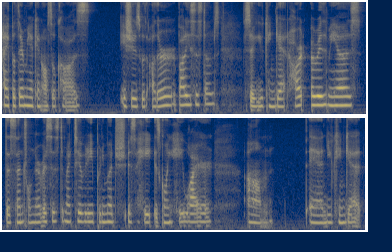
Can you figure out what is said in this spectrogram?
hypothermia can also cause issues with other body systems. So you can get heart arrhythmias, the central nervous system activity pretty much is hate is going haywire. Um, and you can get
